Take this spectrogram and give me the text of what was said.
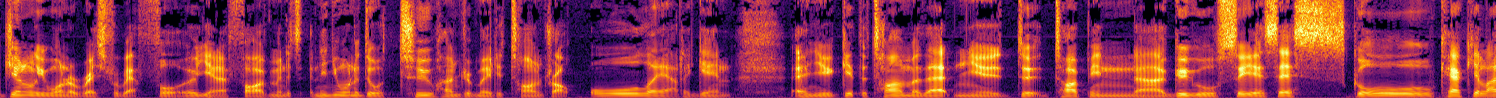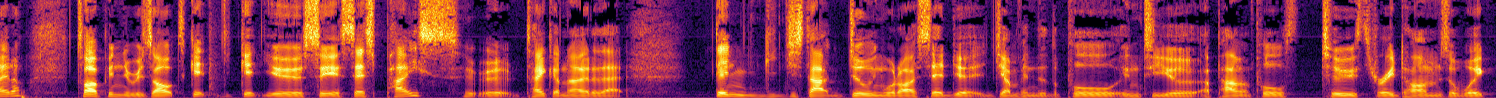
Generally, you want to rest for about four, you know, five minutes, and then you want to do a 200 meter time trial all out again, and you get the time of that, and you do, type in uh, Google CSS score calculator, type in your results, get get your CSS pace, uh, take a note of that then you start doing what I said. You jump into the pool, into your apartment pool two, three times a week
